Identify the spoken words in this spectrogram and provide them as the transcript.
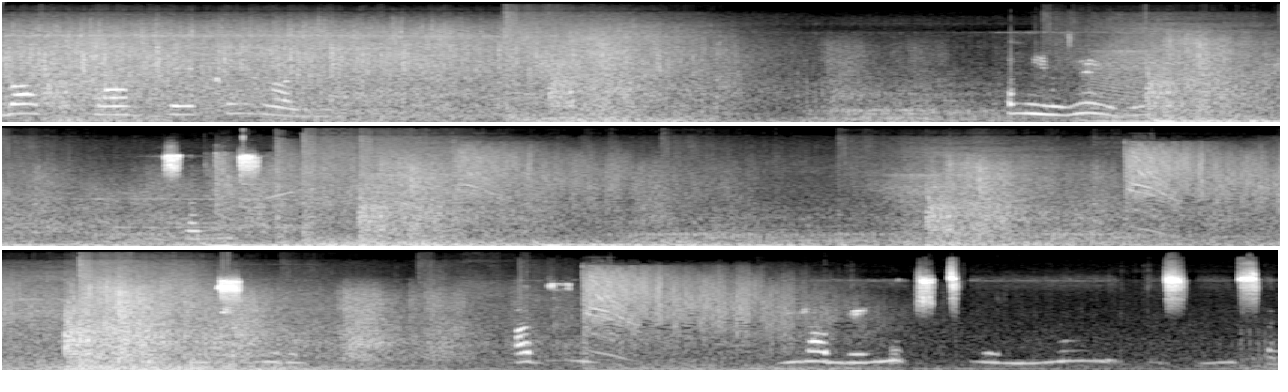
adam mahveka galiba. Ama yüzüyor yüzüyor. Sen misin? Konuşuyorum. Hadi. Ya beni tutuyor. Ne yapıyorsun sen?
